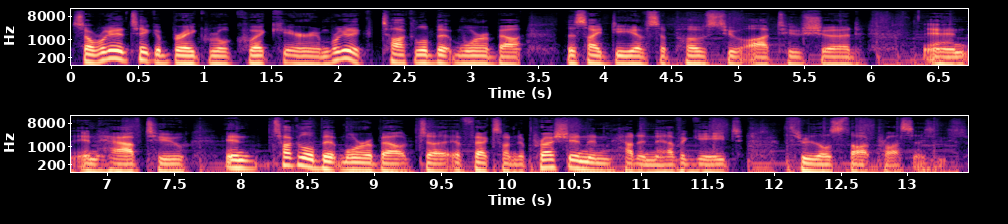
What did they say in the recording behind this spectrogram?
So we're going to take a break real quick here, and we're going to talk a little bit more about this idea of supposed to, ought to, should, and and have to, and talk a little bit more about uh, effects on depression and how to navigate through those thought processes.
